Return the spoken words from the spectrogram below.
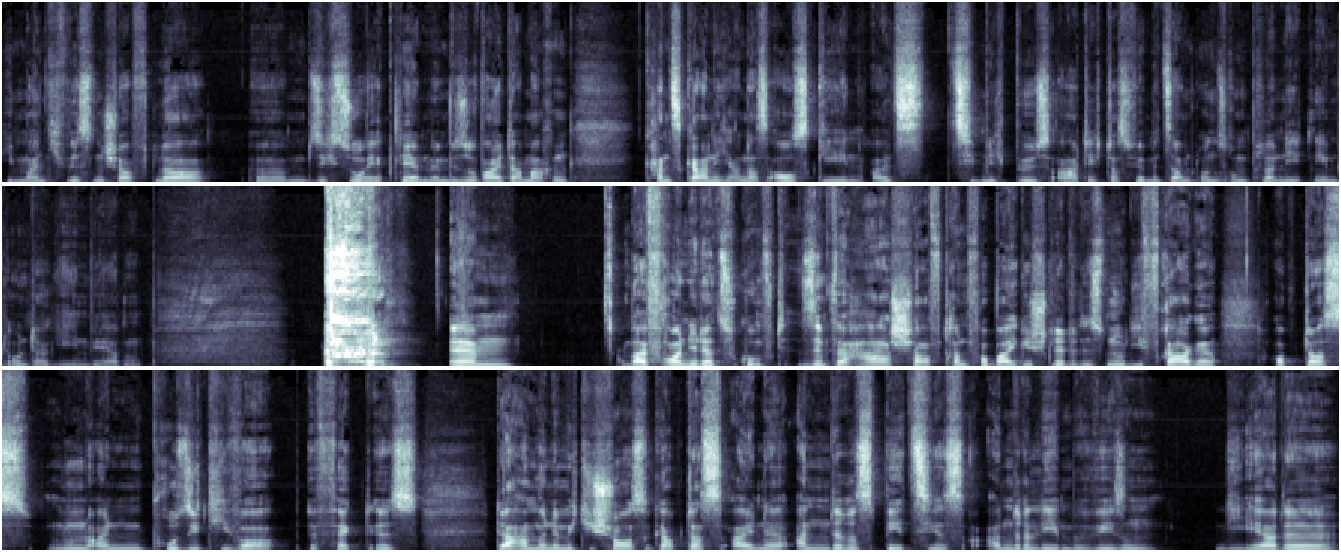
die manch Wissenschaftler ähm, sich so erklären. Wenn wir so weitermachen, kann es gar nicht anders ausgehen, als ziemlich bösartig, dass wir mitsamt unserem Planeten eben untergehen werden. ähm, bei Freunde der Zukunft sind wir haarscharf dran vorbeigeschlittert. Ist nur die Frage, ob das nun ein positiver Effekt ist. Da haben wir nämlich die Chance gehabt, dass eine andere Spezies, andere Lebewesen die Erde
